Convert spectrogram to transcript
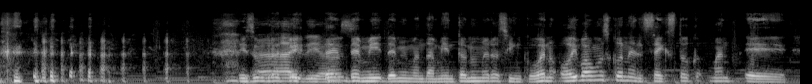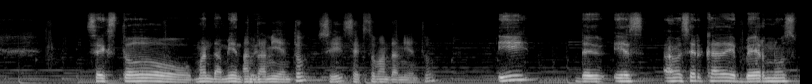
Hizo un retweet de, mi, de mi mandamiento número 5. Bueno, hoy vamos con el sexto, eh, sexto mandamiento. Mandamiento, sí, sexto mandamiento. Y es acerca de vernos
